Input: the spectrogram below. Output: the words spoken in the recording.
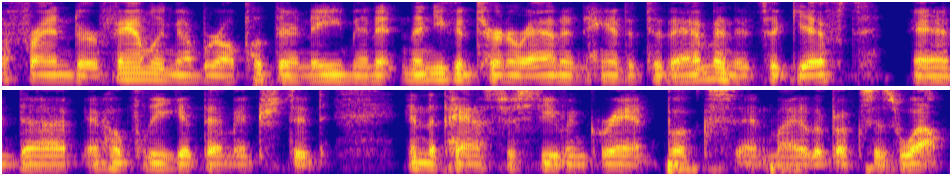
A friend or family member, I'll put their name in it, and then you can turn around and hand it to them, and it's a gift, and uh, and hopefully you get them interested in the Pastor Stephen Grant books and my other books as well.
